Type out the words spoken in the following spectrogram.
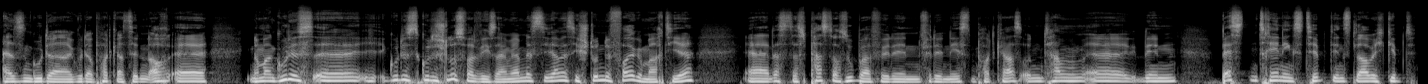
Das ist ein guter, guter Podcast. Und auch äh, nochmal ein gutes, äh, gutes, gutes Schlusswort, würde ich sagen. Wir haben jetzt, wir haben jetzt die Stunde voll gemacht hier. Äh, das, das passt doch super für den, für den nächsten Podcast und haben äh, den besten Trainingstipp, den es, glaube ich, gibt,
